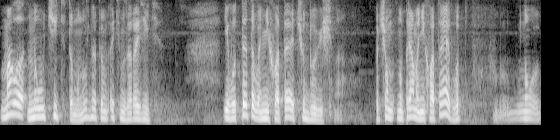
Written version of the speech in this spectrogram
мало научить этому, нужно этим, этим заразить. И вот этого не хватает чудовищно. Причем, ну, прямо не хватает вот ну,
